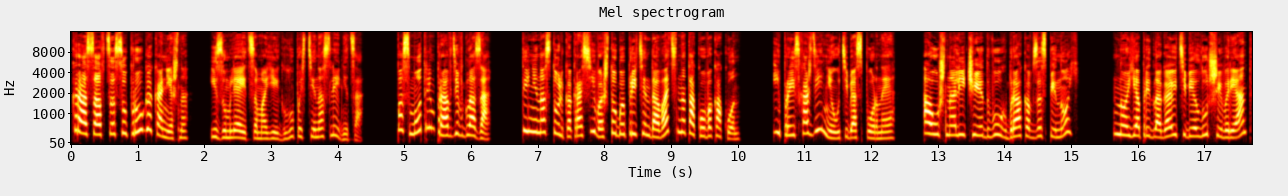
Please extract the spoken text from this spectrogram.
«Красавца-супруга, конечно!» — изумляется моей глупости наследница. «Посмотрим правде в глаза. Ты не настолько красива, чтобы претендовать на такого, как он. И происхождение у тебя спорное. А уж наличие двух браков за спиной. Но я предлагаю тебе лучший вариант,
